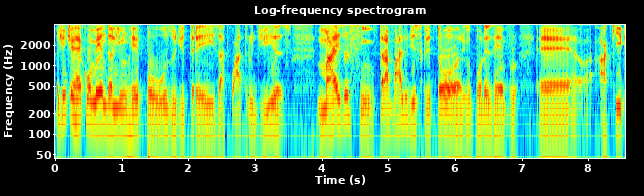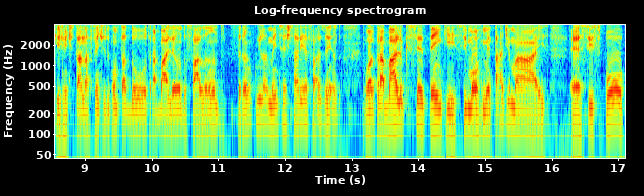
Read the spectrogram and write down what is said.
A gente recomenda ali um repouso de 3 a 4 dias, mas assim, trabalho de escritório, por exemplo, é, aqui que a gente está na frente do computador, trabalhando, falando, tranquilamente você estaria fazendo. Agora, trabalho que você tem que se movimentar demais, é, se expor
